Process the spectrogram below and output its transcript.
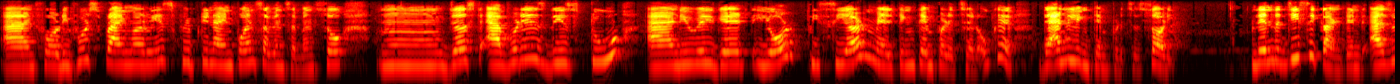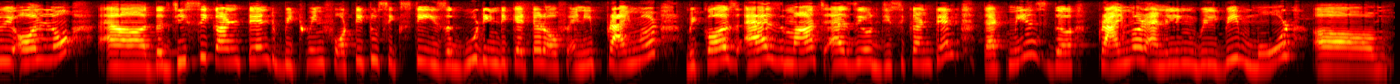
and for reverse primer is 59.77 so um, just average these two and you will get your pcr melting temperature okay? The annealing temperature sorry then the GC content as we all know uh, the GC content between 40 to 60 is a good indicator of any primer because as much as your GC content that means the primer annealing will be more um,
